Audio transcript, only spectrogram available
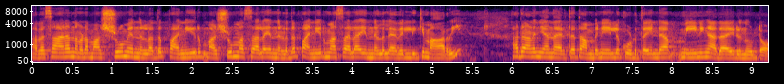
അവസാനം നമ്മുടെ മഷ്റൂം എന്നുള്ളത് പനീർ മഷ്റൂം മസാല എന്നുള്ളത് പനീർ മസാല എന്നുള്ള ലെവലിലേക്ക് മാറി. അതാണ് ഞാൻ നേരത്തെ തമ്പനയിൽ കൊടുത്തതിന്റെ മീനിങ് അതായിരുന്നു കേട്ടോ.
